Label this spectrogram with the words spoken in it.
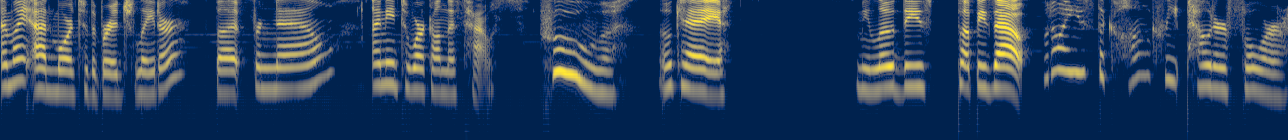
I might add more to the bridge later, but for now, I need to work on this house. Whew. Okay. Let me load these puppies out. What do I use the concrete powder for?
